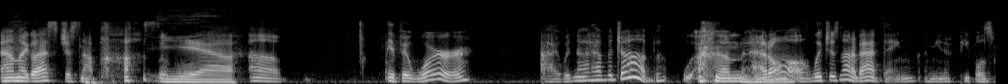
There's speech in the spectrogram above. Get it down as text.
I'm like, well, that's just not possible. Yeah. Um, if it were, I would not have a job um, mm-hmm. at all, which is not a bad thing. I mean, if people's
